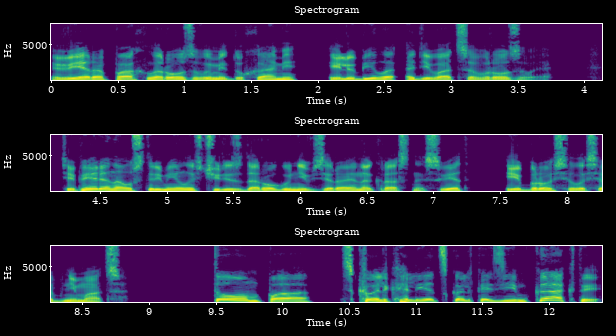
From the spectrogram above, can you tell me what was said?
Вера пахла розовыми духами и любила одеваться в розовое. Теперь она устремилась через дорогу, невзирая на красный свет, и бросилась обниматься. «Томпа! Сколько лет, сколько зим! Как ты?»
